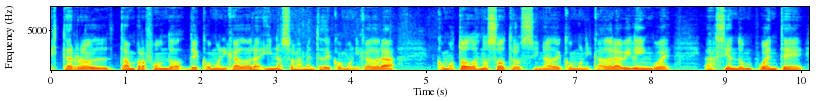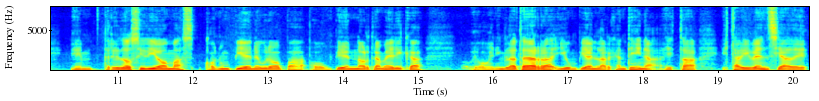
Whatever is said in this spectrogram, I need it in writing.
este rol tan profundo de comunicadora y no solamente de comunicadora como todos nosotros, sino de comunicadora bilingüe, haciendo un puente entre dos idiomas con un pie en Europa o un pie en Norteamérica o en Inglaterra y un pie en la Argentina. Esta, esta vivencia de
